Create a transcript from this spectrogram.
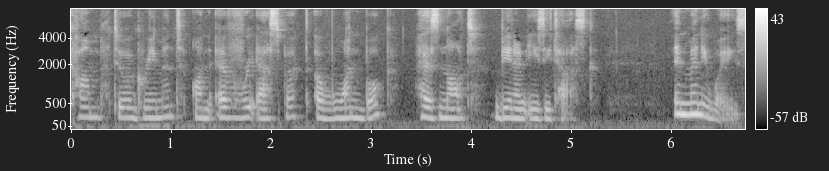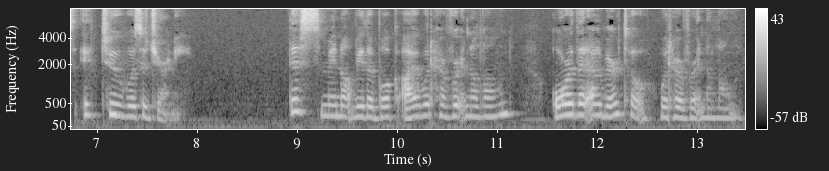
come to agreement on every aspect of one book has not been an easy task. In many ways, it too was a journey. This may not be the book I would have written alone, or that Alberto would have written alone.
